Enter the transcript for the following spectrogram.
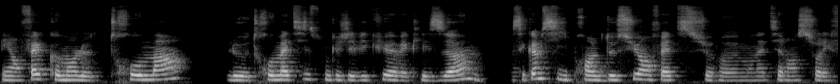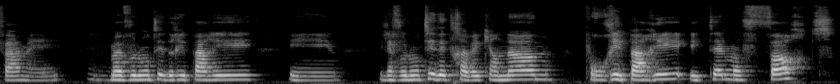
Et en fait, comment le trauma, le traumatisme que j'ai vécu avec les hommes, c'est comme s'il prend le dessus en fait sur euh, mon attirance sur les femmes et mhm. ma volonté de réparer et, la volonté d'être avec un homme pour réparer est tellement forte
